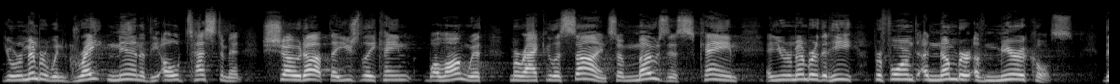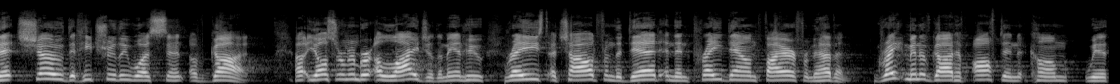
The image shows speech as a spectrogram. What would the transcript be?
You'll remember when great men of the Old Testament showed up, they usually came along with miraculous signs. So Moses came, and you remember that he performed a number of miracles that showed that he truly was sent of God. Uh, you also remember Elijah, the man who raised a child from the dead and then prayed down fire from heaven. Great men of God have often come with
